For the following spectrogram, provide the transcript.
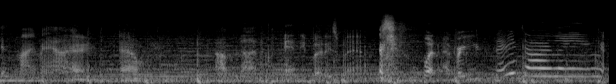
is my man. Hey, Em, I'm not anybody's man. Whatever you say, darling.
